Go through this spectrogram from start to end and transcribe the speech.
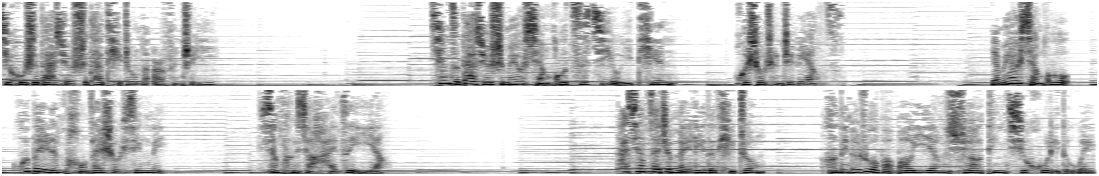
几乎是大学时他体重的二分之一。青子大学时没有想过自己有一天会瘦成这个样子，也没有想过会被人捧在手心里，像疼小孩子一样。他现在这美丽的体重。和那个弱宝宝一样，需要定期护理的胃，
